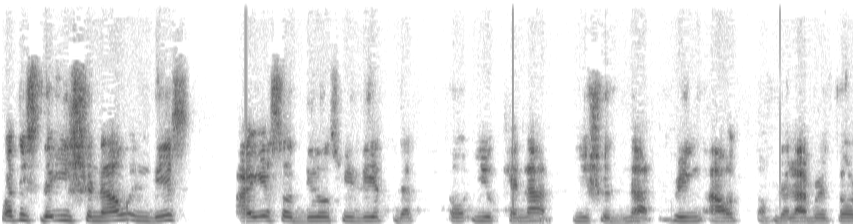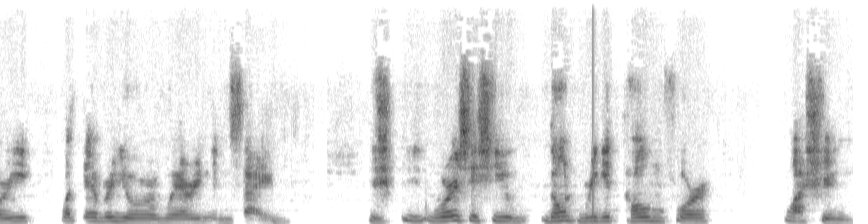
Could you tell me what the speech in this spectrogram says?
What is the issue now in this? ISO deals with it that you cannot, you should not bring out of the laboratory whatever you're wearing inside. Worse is you don't bring it home for washing.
